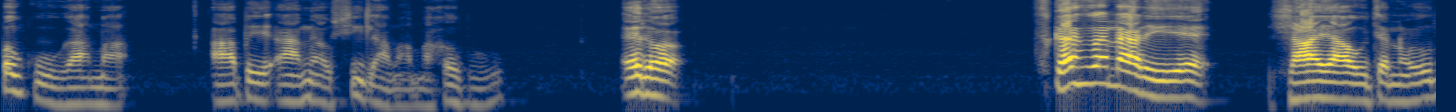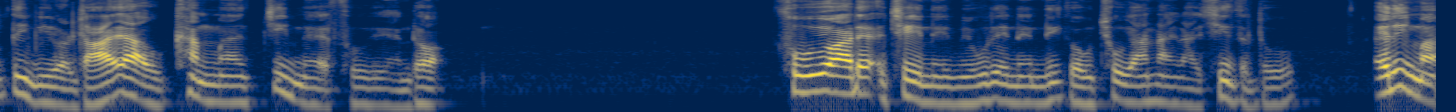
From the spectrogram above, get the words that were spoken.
ပုဂ္ဂိုလ်ကမှအားပေးအားမြောက်ရှိလာမှာမဟုတ်ဘူးအဲ့တော့စကန်စန္ဒာတွေရဲ့လာယာကိုကျွန်တော်တို့သိပြီးတော့လာယာကိုခံမှန်းကြည့်မယ်ဆိုရင်တော့ ဆိုးရွားတဲ့အခြေအနေမျိုးတွေနဲ့နှိကုံချုပ်ရနိုင်တာရှိသလိုအဲ့ဒီမှာ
